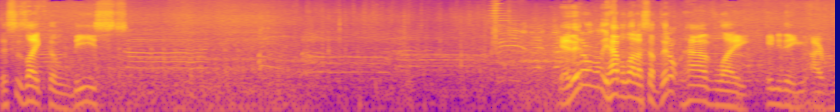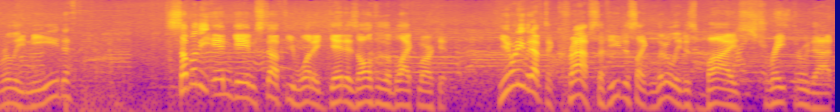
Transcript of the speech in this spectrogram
This is like the least... Yeah, they don't really have a lot of stuff. They don't have, like, anything I really need. Some of the in-game stuff you want to get is all through the black market. You don't even have to craft stuff. You just, like, literally just buy straight through that.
